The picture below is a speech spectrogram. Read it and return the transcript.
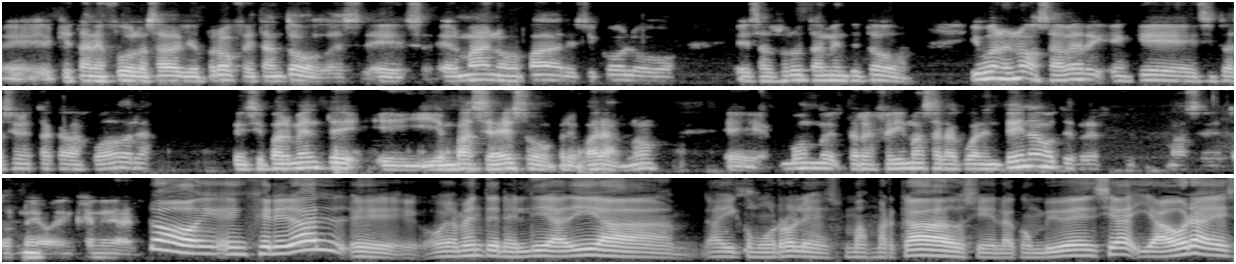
Eh, el que está en el fútbol lo sabe que el profe está en todo. Es, es hermano, padre, psicólogo, es absolutamente todo. Y bueno, no, saber en qué situación está cada jugadora, principalmente, y, en base a eso preparar, ¿no? Eh, ¿Vos te referís más a la cuarentena o te referís más al torneo en general? No, en general, eh, obviamente en el día a día hay como roles más marcados y en la convivencia, y ahora es,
